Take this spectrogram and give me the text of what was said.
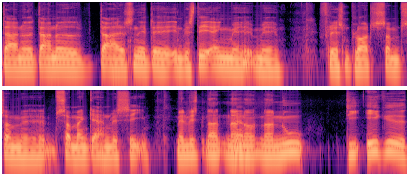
Der er, noget, der er, noget, der er sådan et uh, investering med, med flesh and blood, som, som, uh, som man gerne vil se. Men hvis, når, når, ja. når, når nu de ikke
